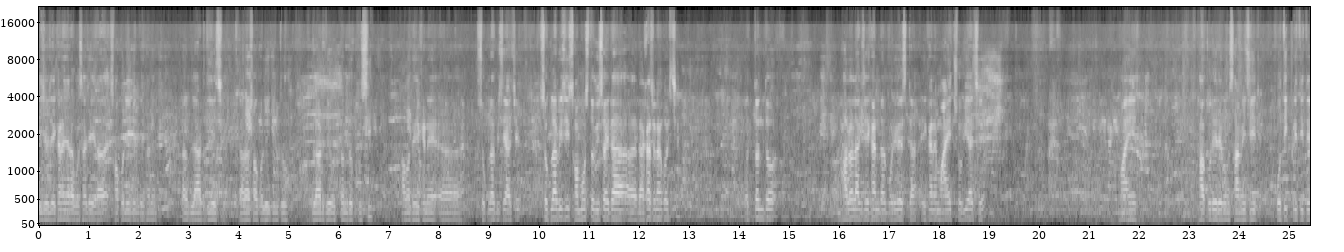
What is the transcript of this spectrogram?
এই যে এখানে যারা বসে আছে, এরা সকলেই কিন্তু এখানে ব্লাড দিয়েছে। তারা সকলেই কিন্তু ব্লাড দিয়ে অত্যন্ত খুশি। আমাদের এখানে শুক্লা পিসি আছে। শুক্লা পিসি সমস্ত বিষয়টা দেখাশোনা করছে। অত্যন্ত ভালো লাগছে এখানটার পরিবেশটা। এখানে মায়ের ছবি আছে। মায়ের ঠাকুরের এবং স্বামীজির প্রতিকৃতিতে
